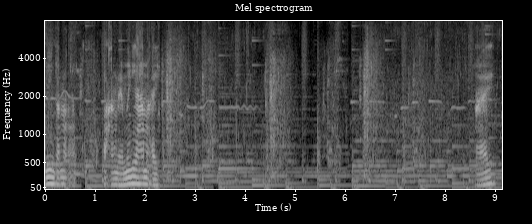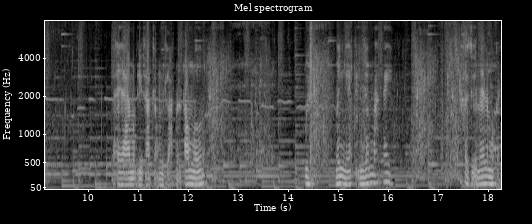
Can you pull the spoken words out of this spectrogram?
nhìn cho nó loạn để mình làm lại. Đấy. Lại ra một ít hạt trọng lạc ở trong lớn. Ui, mình nghe tiếng giống mát đây chắc là giữa này là một cái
